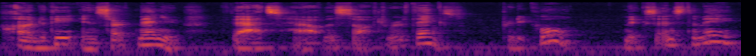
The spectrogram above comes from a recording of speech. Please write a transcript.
under the insert menu. That's how the software thinks. Pretty cool. Makes sense to me.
